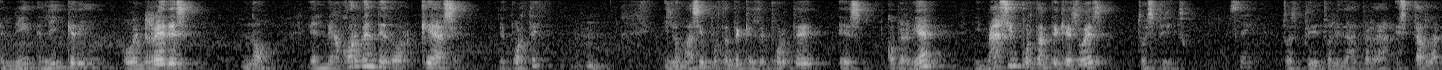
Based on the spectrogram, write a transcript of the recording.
en, Lin- en LinkedIn o en redes. No, el mejor vendedor, ¿qué hace? ¿Deporte? Y lo más importante que el deporte es comer bien. Y más importante que eso es tu espíritu, Sí. tu espiritualidad, ¿verdad? Estarla.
